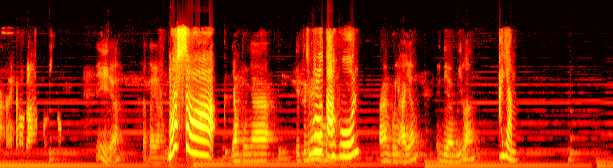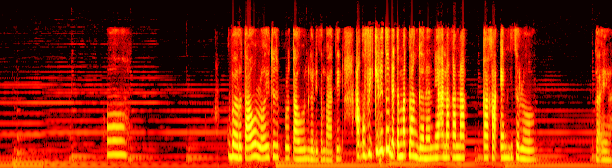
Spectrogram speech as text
Katanya kan udah kosong. Iya, kata yang masa yang punya itunya 10 yang, tahun ah, yang punya ayam, dia yang bilang. ayam oh. Aku baru tahu loh itu 10 tahun gak ditempatin. Aku pikir itu udah tempat langganannya anak-anak KKN gitu loh. Gak ya?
